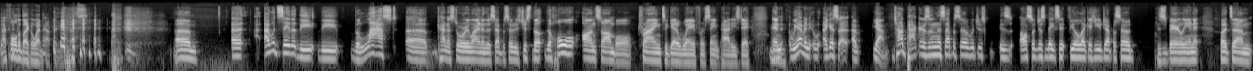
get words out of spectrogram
I folded like a wet napkin. man. That's, um uh i would say that the the the last uh kind of storyline of this episode is just the the whole ensemble trying to get away for st patty's day and we haven't i guess uh, uh, yeah todd packer's in this episode which is is also just makes it feel like a huge episode because he's barely in it but um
